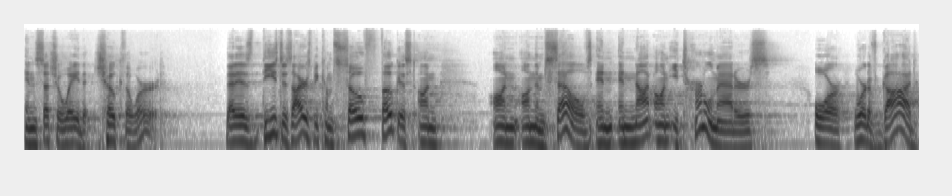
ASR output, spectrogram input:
in such a way that choke the word. That is, these desires become so focused on, on, on themselves and, and not on eternal matters or Word of God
